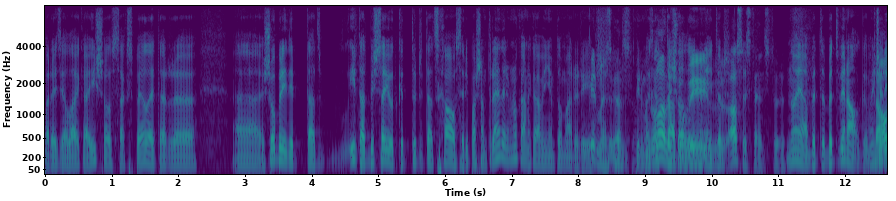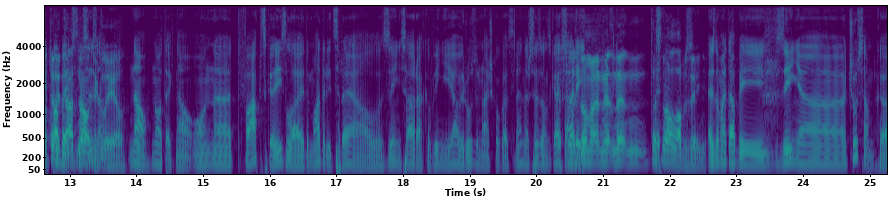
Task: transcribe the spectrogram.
pareizajā laikā izšaus, sāk spēlēt ar. Uh, šobrīd ir tāds, ir tāds bijis sajūta, ka tur ir tāds haoss arī pašam trenerim. Nu, kā nekā viņam tomēr arī ir. Pirmais gads. Pirmais nu, gads labi, viņš bija Tur, asistents tur. Nu, jā, bet, bet vienalga. Viņš Tā arī to nav tik liela. Nav, noteikti nav. Un uh, fakts, ka izlaida Madrids reāli ziņas ārā, ka viņi jau ir uzrunājuši kaut kādas treneru sezonas Tas, gaitā. es Arī, domāju, ne, ne, tas nav laba ziņa. es domāju, tā bija ziņa Čusam, ka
